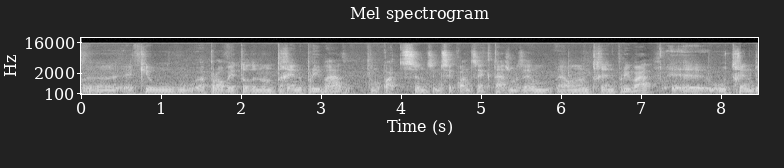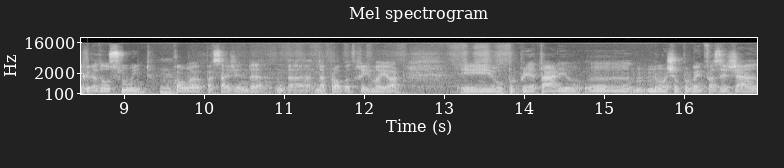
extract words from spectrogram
uh, que o, a prova é toda num terreno privado, tem 400 e não sei quantos hectares, mas é um, é um terreno privado. Uh, o terreno degradou-se muito hum. com a passagem da, da, da prova de Rio Maior e o proprietário uh, não achou por bem fazer já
